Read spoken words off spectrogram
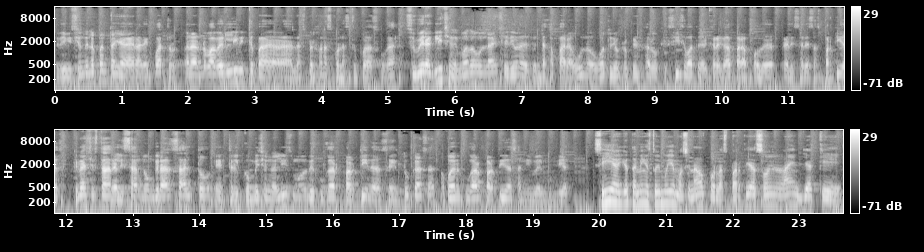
división de la pantalla era de 4, ahora no va a haber límite para las personas con las que puedas jugar. Si hubiera glitch en el modo online sería una desventaja para uno u otro, yo creo que es algo que sí se va a tener que arreglar para poder realizar esas partidas. Crash está realizando un gran salto entre el convencionalismo de jugar partidas en tu casa a poder jugar partidas a nivel mundial. Sí, yo también estoy muy emocionado por las partidas online ya que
